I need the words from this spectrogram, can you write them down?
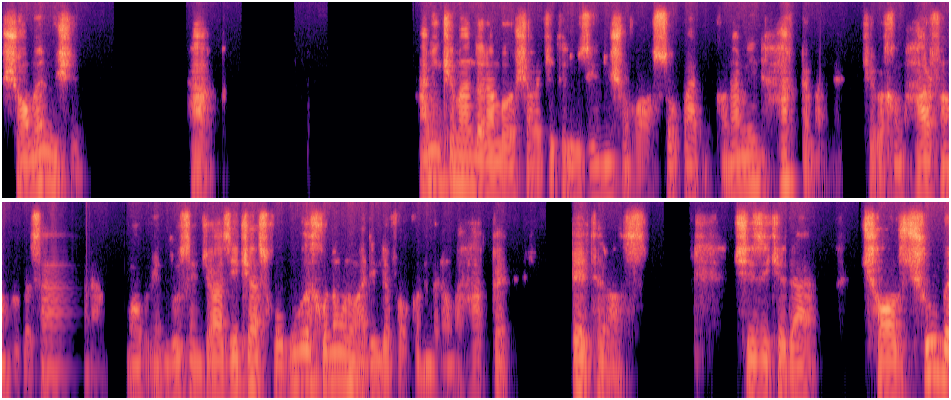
شامل میشه. حق. همین که من دارم با شبکه تلویزیونی شما صحبت می‌کنم این حق منه که بخوام حرفم رو بزنم. ما امروز اینجا از یکی از حقوق خودمون اومدیم دفاع کنیم به نام حق اعتراض. چیزی که در چارچوب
